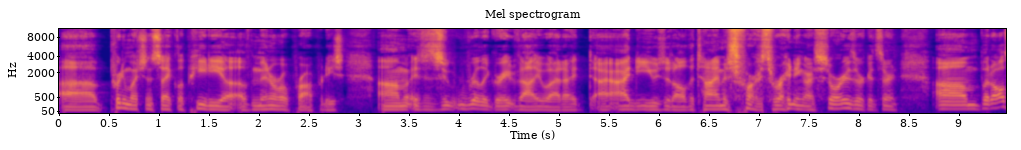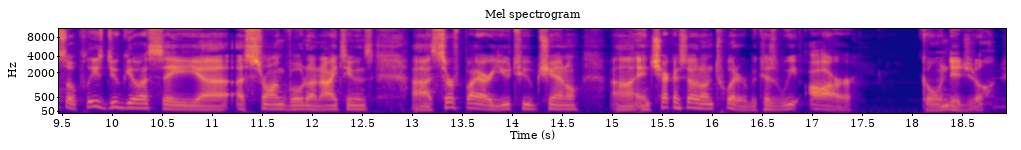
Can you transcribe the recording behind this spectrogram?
uh, pretty much encyclopedia of mineral properties. Um, it's a really great value add. I, I, I, use it all the time as far as writing our stories are concerned. Um, but also, please do give us a uh, a strong vote on iTunes, uh, surf by our YouTube channel, uh, and check us out on Twitter because we are going digital.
